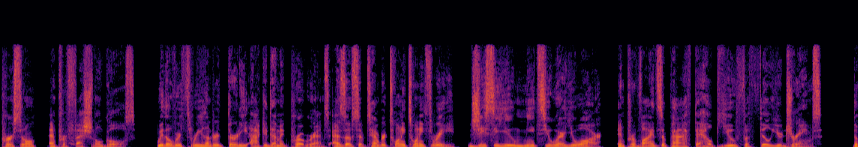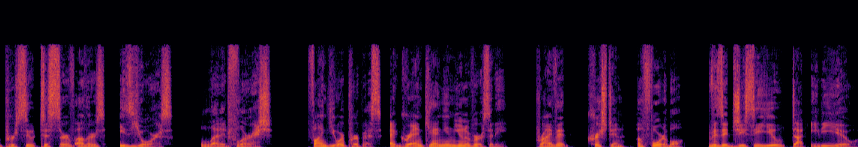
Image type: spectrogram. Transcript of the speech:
personal, and professional goals. With over 330 academic programs as of September 2023, GCU meets you where you are and provides a path to help you fulfill your dreams. The pursuit to serve others is yours. Let it flourish. Find your purpose at Grand Canyon University. Private, Christian, affordable. Visit gcu.edu.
